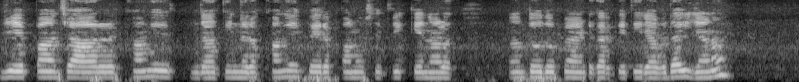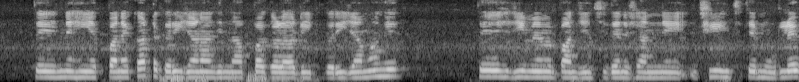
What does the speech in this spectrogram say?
ਜੇ ਆਪਾਂ ਚਾਰ ਰੱਖਾਂਗੇ ਜਾਂ ਤਿੰਨ ਰੱਖਾਂਗੇ, ਫਿਰ ਆਪਾਂ ਨੂੰ ਉਸੇ ਤਰੀਕੇ ਨਾਲ ਦੋ ਦੋ ਪੁਆਇੰਟ ਕਰਕੇ ਤੀਰਾ ਵਧਾਈ ਜਾਣਾ। ਅਤੇ ਨਹੀਂ ਆਪਾਂ ਨੇ ਘੱਟ ਕਰੀ ਜਾਣਾ, ਜਿੰਨਾ ਆਪਾਂ ਗਲਾ ਡੀਪ ਕਰੀ ਜਾਵਾਂਗੇ। ਅਤੇ ਜਿਵੇਂ ਮੈਂ 5 ਇੰਚ ਦੇ ਨਿਸ਼ਾਨੇ 6 ਇੰਚ ਤੇ ਮੂਰਲੇ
